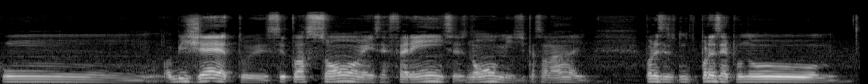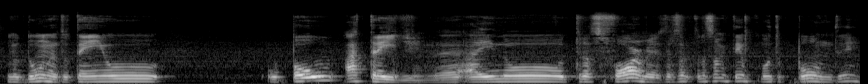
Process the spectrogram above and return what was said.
com objetos, situações, referências, nomes de personagens. Por exemplo, por exemplo no, no Duna tu tem o o Paul Atreides, né? Aí no Transformers, Transformers tem outro Paul, não tem?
